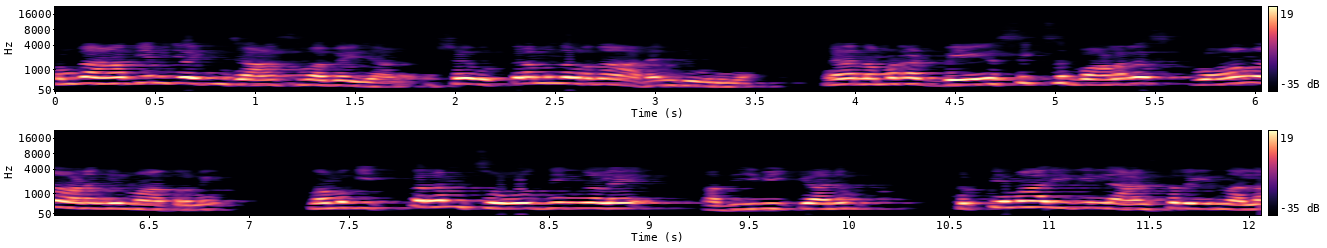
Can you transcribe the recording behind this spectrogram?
നമുക്ക് ആദ്യം വിചാരിക്കും ചാൾസ് ബബേജ് ആണ്. പക്ഷെ ഉത്തരം എന്ന് പറഞ്ഞാൽ അലൻ ട്യൂറിംഗ് അങ്ങനെ നമ്മുടെ ബേസിക്സ് വളരെ സ്ട്രോങ് ആണെങ്കിൽ മാത്രമേ നമുക്ക് ഇത്തരം ചോദ്യങ്ങളെ അതിജീവിക്കാനും കൃത്യമായ രീതിയിൽ ആൻസർ ചെയ്ത് നല്ല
